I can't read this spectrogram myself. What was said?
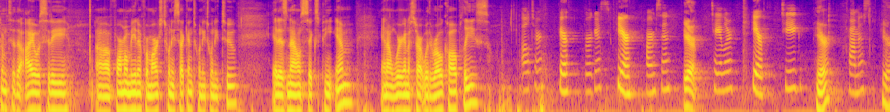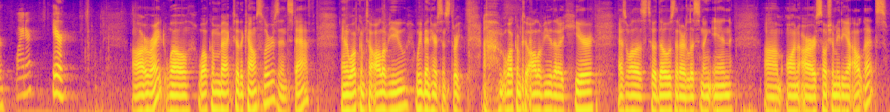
welcome to the Iowa City uh, formal meeting for March 22nd, 2022. It is now 6 p.m., and uh, we're going to start with roll call, please. Alter, Here. Bergus, Here. Harmsen, Here. Taylor, Here. Teague, Here. Thomas, Here. Weiner. Here. All right. Well, welcome back to the counselors and staff, and welcome to all of you. We've been here since three. Um, welcome to all of you that are here, as well as to those that are listening in um, on our social media outlets.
